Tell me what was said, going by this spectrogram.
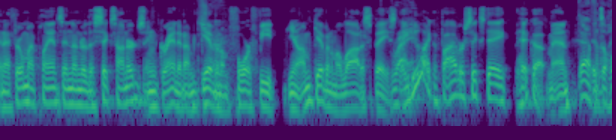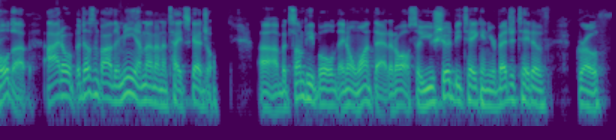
and I throw my plants in under the 600s. And granted, I'm giving Sure. them four feet. You know, I'm giving them a lot of space. Right. They do like a five or six day hiccup, man. Definitely. It's a holdup. I don't. It doesn't bother me. I'm not on a tight schedule. Uh, but some people they don't want that at all. So you should be taking your vegetative growth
